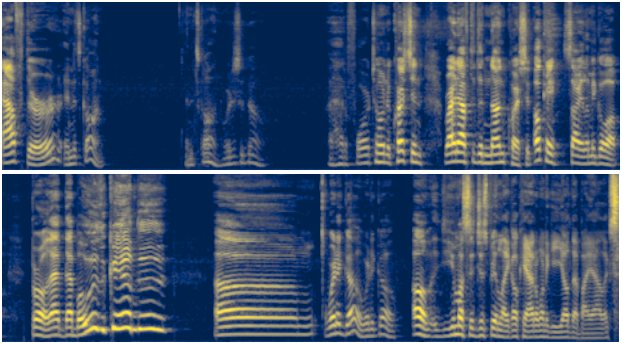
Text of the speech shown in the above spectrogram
after, and it's gone. And it's gone. Where does it go? I had a 4 question right after the Nunn question. Okay, sorry, let me go up. Bro, that, that, oh, the camera. Um, where'd it go? Where'd it go? Oh, you must have just been like, okay, I don't want to get yelled at by Alex.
